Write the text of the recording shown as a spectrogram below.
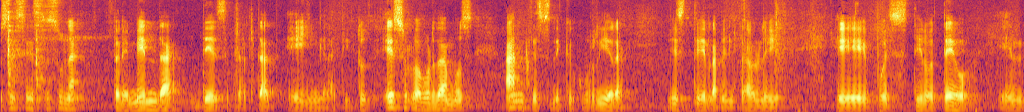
Entonces eso es una tremenda deslealtad e ingratitud. Eso lo abordamos antes de que ocurriera este lamentable eh, pues tiroteo en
